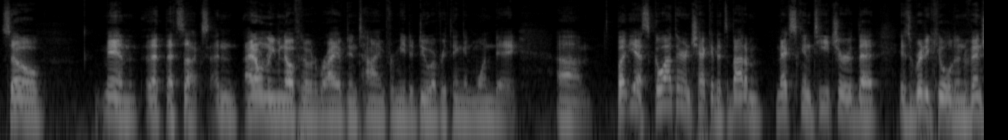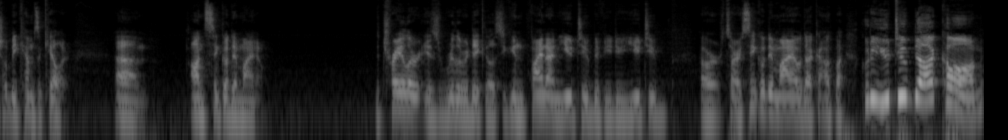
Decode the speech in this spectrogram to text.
So man, that that sucks. And I don't even know if it arrived in time for me to do everything in one day. Um, but yes, go out there and check it. It's about a Mexican teacher that is ridiculed and eventually becomes a killer um, on Cinco de Mayo. The trailer is really ridiculous. You can find on YouTube if you do YouTube or sorry, Cinco de Mayo.com. Go to YouTube.com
